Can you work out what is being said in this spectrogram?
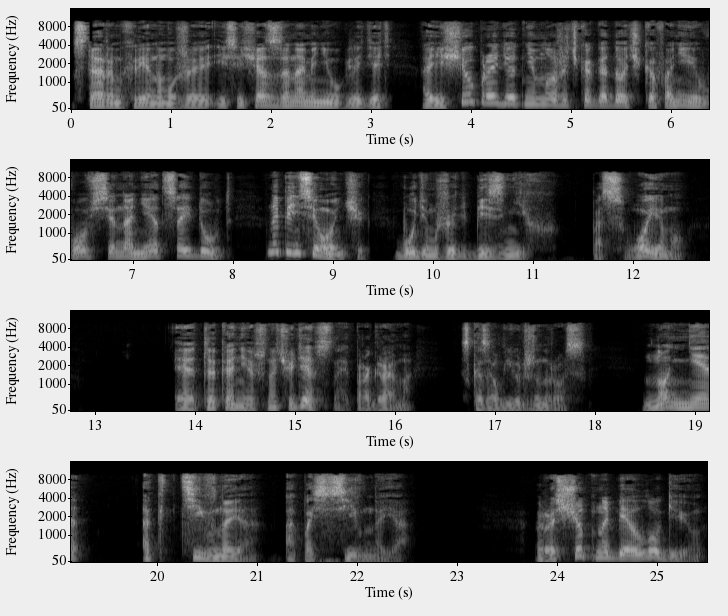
Старым хреном уже и сейчас за нами не углядеть, а еще пройдет немножечко годочков, они и вовсе на нет сойдут, на пенсиончик, будем жить без них, по-своему. Это, конечно, чудесная программа, сказал Юджин Росс, но не активная, а пассивная. Расчет на биологию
